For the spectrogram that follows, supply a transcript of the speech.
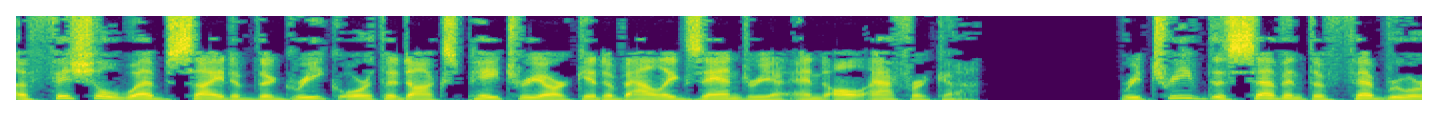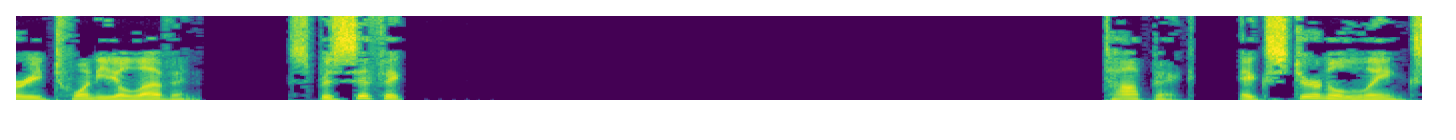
Official website of the Greek Orthodox Patriarchate of Alexandria and All Africa. Retrieved 7 February 2011. Specific Topic. External links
